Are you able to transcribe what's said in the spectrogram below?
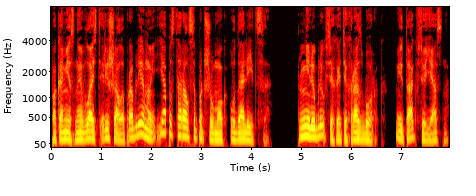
Пока местная власть решала проблемы, я постарался под шумок удалиться. Не люблю всех этих разборок. И так все ясно.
